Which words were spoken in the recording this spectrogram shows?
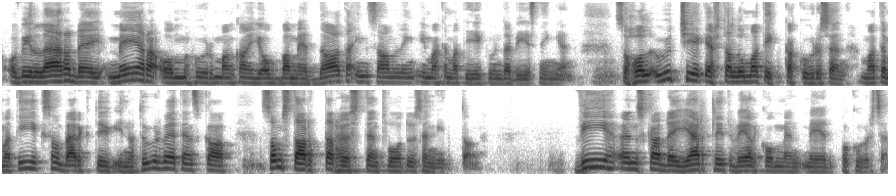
och vill lära dig mera om hur man kan jobba med datainsamling i matematikundervisningen, så håll utkik efter Lomatikka-kursen Matematik som verktyg i naturvetenskap som startar hösten 2019. Vi önskar dig hjärtligt välkommen med på kursen.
